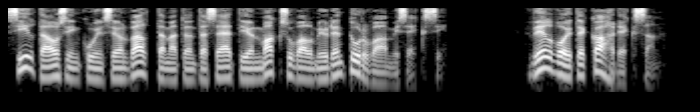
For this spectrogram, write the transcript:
siltä osin kuin se on välttämätöntä säätiön maksuvalmiuden turvaamiseksi. Velvoite 8.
